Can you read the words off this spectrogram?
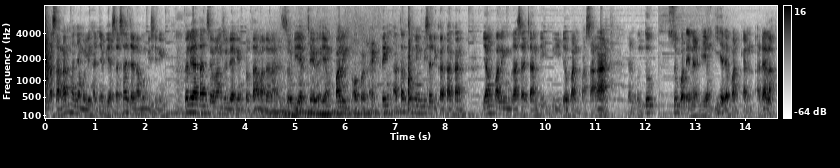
pasangan hanya melihatnya biasa saja. Namun di sini kelihatan seorang zodiak yang pertama adalah zodiak cewek yang paling overacting ataupun yang bisa dikatakan yang paling merasa cantik di depan pasangan dan untuk support energi yang ia dapatkan adalah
